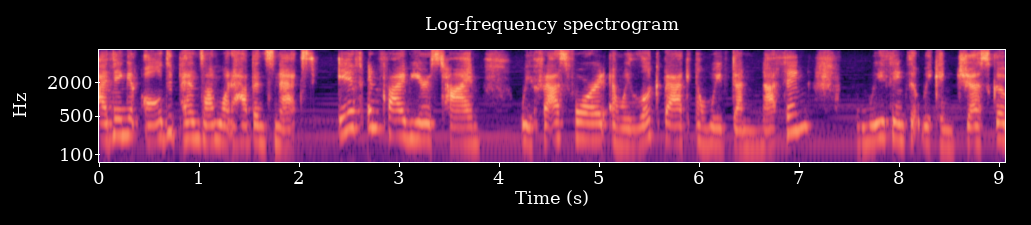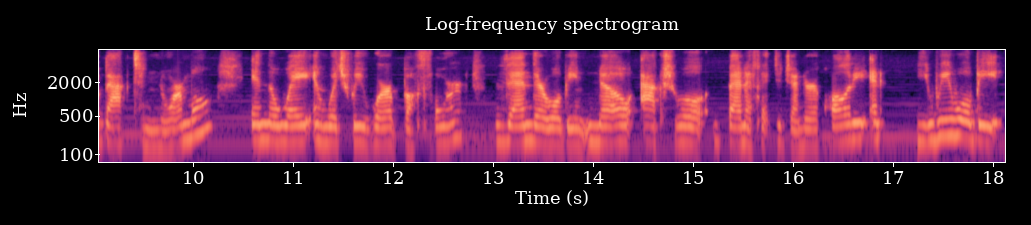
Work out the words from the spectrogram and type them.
I think it all depends on what happens next. If in five years' time we fast forward and we look back and we've done nothing, we think that we can just go back to normal in the way in which we were before, then there will be no actual benefit to gender equality. And we will be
